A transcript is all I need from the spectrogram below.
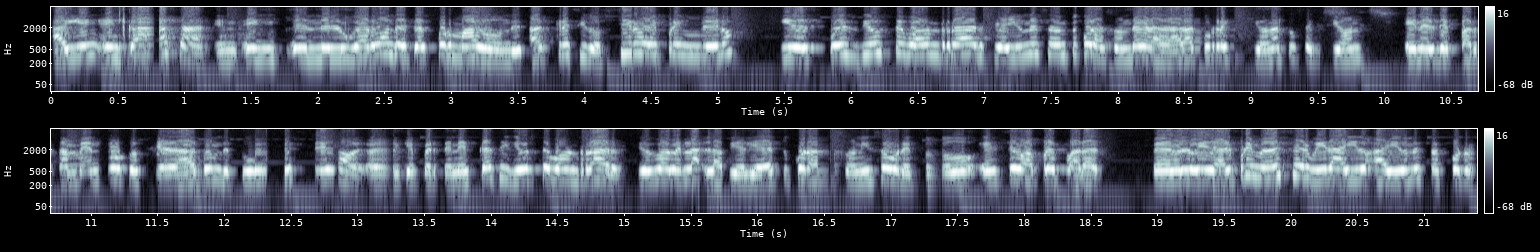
ahí en, en casa, en, en, en, el lugar donde te has formado, donde has crecido, sirve ahí primero y después Dios te va a honrar. Si hay un deseo en tu corazón de agradar a tu región, a tu sección, en el departamento o sociedad donde tú estés, al que pertenezcas, y Dios te va a honrar. Dios va a ver la, la fidelidad de tu corazón y sobre todo Él te va a preparar. Pero lo ideal primero es servir ahí, ahí donde, estás por,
